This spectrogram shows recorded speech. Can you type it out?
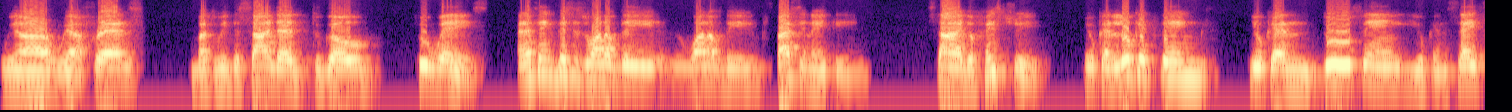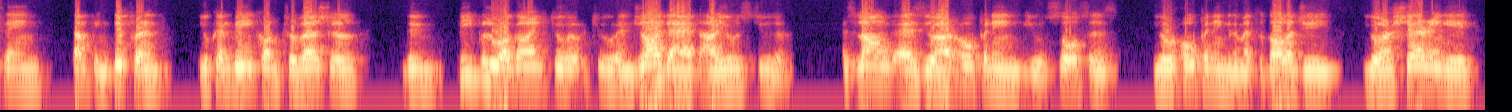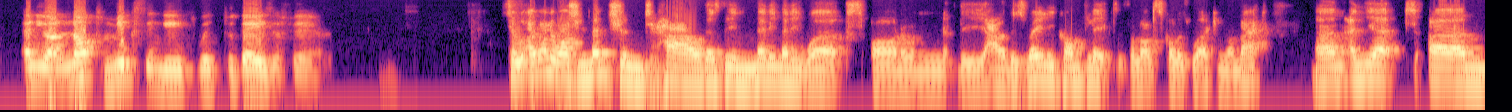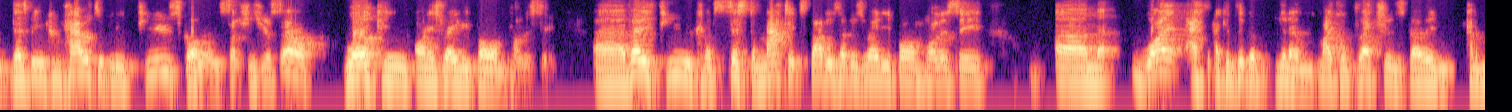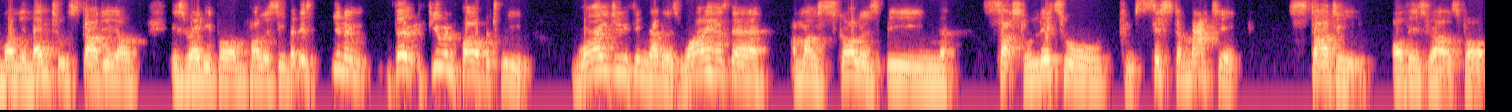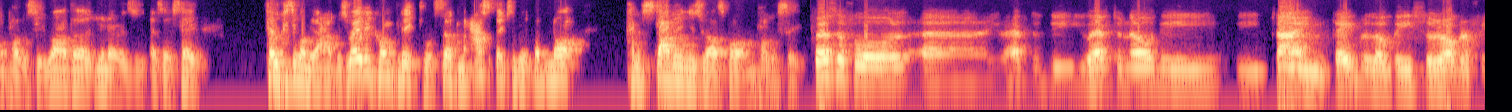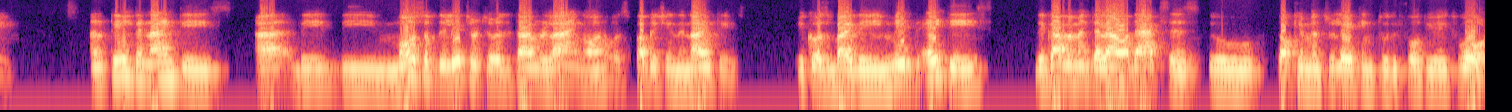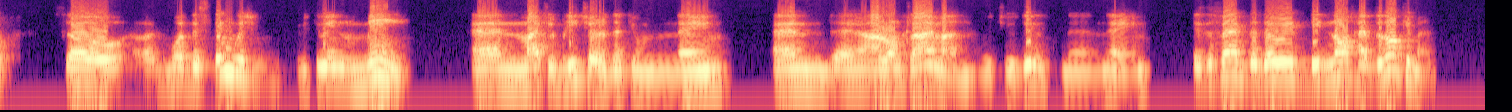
We are, we are friends, but we decided to go two ways. And I think this is one of the one of the fascinating side of history. You can look at things, you can do things, you can say things, something different. You can be controversial. The people who are going to, to enjoy that are your students. As long as you are opening your sources, you're opening the methodology, you are sharing it, and you are not mixing it with today's affairs. So I want to ask you mentioned how there's been many, many works on, on the Arab Israeli conflict. There's a lot of scholars working on that. Um, and yet um, there's been comparatively few scholars, such as yourself, working on Israeli foreign policy. Uh, very few kind of systematic studies of Israeli foreign policy. Um, why I, I, can think of you know Michael Brecher's very kind of monumental study of Israeli foreign policy, but there's you know very few and far between. Why do you think that is? Why has there among scholars been such little kind of systematic study of Israel's foreign policy? Rather, you know, as, as I say, focusing on the Arab-Israeli conflict or certain aspects of it, but not kind of studying Israel's foreign policy. First of all. Uh you have to do, you have to know the the timetable of the historiography. Until the 90s, uh, the the most of the literature that I'm relying on was published in the 90s, because by the mid 80s, the government allowed access to documents relating to the 48 war. So uh, what distinguished between me and Michael Brecher that you name and uh, Aaron Klieman, which you didn't uh, name, is the fact that they did not have the document.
